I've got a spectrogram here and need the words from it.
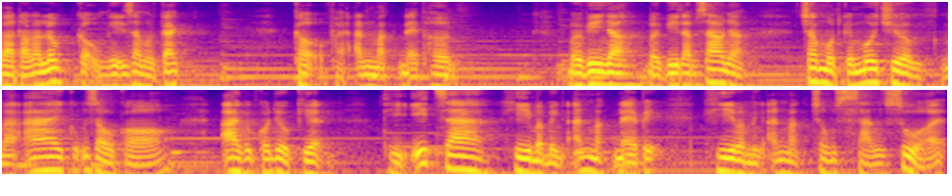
Và đó là lúc cậu nghĩ ra một cách, cậu phải ăn mặc đẹp hơn. Bởi vì nhờ, bởi vì làm sao nhờ? Trong một cái môi trường mà ai cũng giàu có, ai cũng có điều kiện, thì ít ra khi mà mình ăn mặc đẹp ấy, khi mà mình ăn mặc trông sáng sủa ấy,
